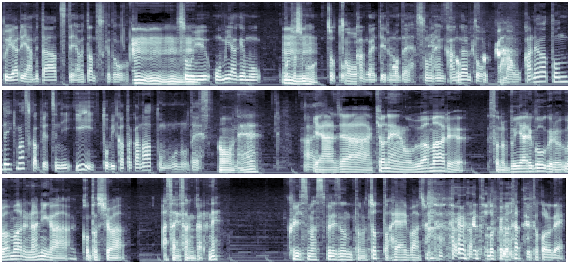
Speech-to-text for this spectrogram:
VR やめたっつってやめたんですけどそういうお土産も今年もちょっと考えているのでその辺考えるとまあお金は飛んでいきますが別にいい飛び方かなと思うので。そうね、、はい。いやじゃあ去年を上回るその VR ゴーグルを上回る何が今年は浅井さんからねクリスマスプレゼントのちょっと早いバージョンで 届くのかというところで。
